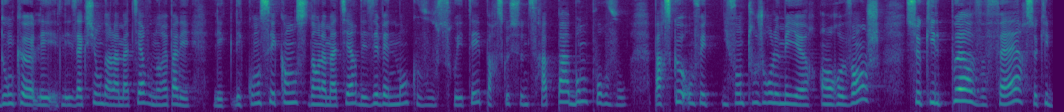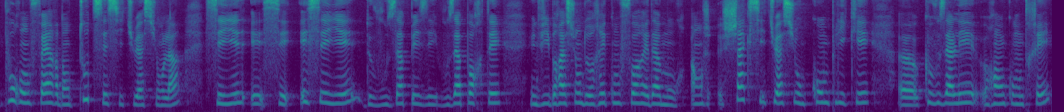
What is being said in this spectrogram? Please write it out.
Donc euh, les, actions dans la matière, vous n'aurez pas les, conséquences dans la matière des événements que vous souhaitez parce que ce ne sera pas bon pour vous, parce qu'ils font toujours le meilleur. En revanche, ce qu'ils peuvent faire, ce qu'ils pourront faire dans toutes ces situations-là, c'est essayer de vous apaiser, vous apporter une vibration de réconfort et d'amour. En chaque situation compliquée euh, que vous allez rencontrer,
